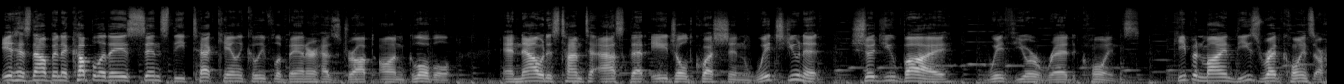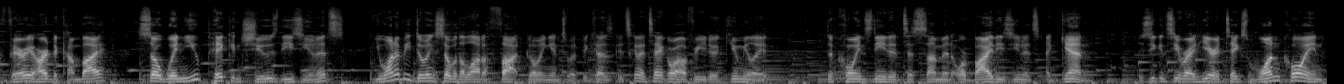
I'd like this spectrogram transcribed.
It has now been a couple of days since the Tech Kale Caulifla banner has dropped on Global, and now it is time to ask that age-old question, which unit should you buy with your red coins? Keep in mind, these red coins are very hard to come by, so when you pick and choose these units, you want to be doing so with a lot of thought going into it because it's going to take a while for you to accumulate the coins needed to summon or buy these units again. As you can see right here, it takes one coin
